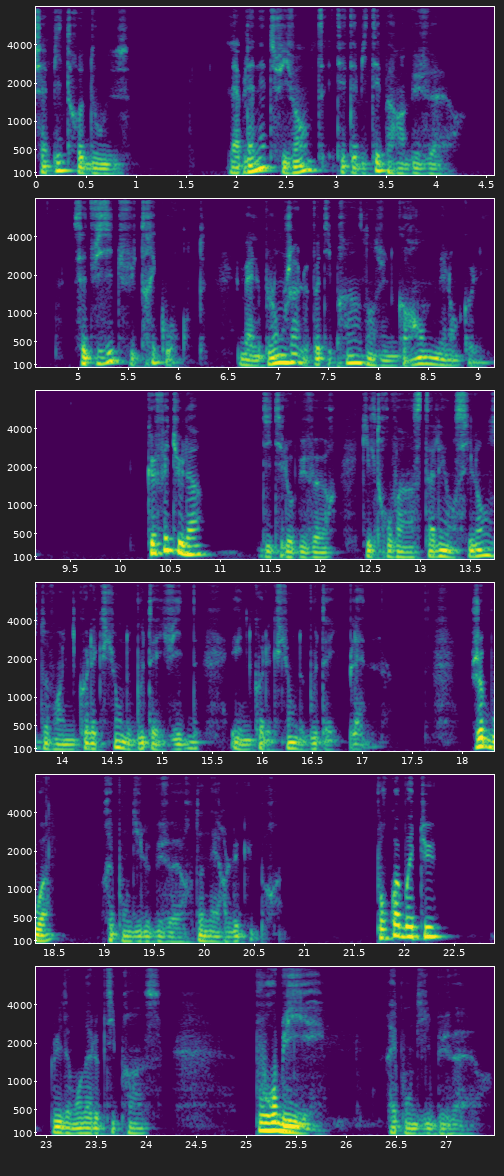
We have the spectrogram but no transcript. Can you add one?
Chapitre 12 La planète suivante était habitée par un buveur. Cette visite fut très courte, mais elle plongea le petit prince dans une grande mélancolie. Que fais-tu là? dit-il au buveur, qu'il trouva installé en silence devant une collection de bouteilles vides et une collection de bouteilles pleines. Je bois, répondit le buveur d'un air lugubre. Pourquoi bois-tu? lui demanda le petit prince. Pour oublier, répondit le buveur.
